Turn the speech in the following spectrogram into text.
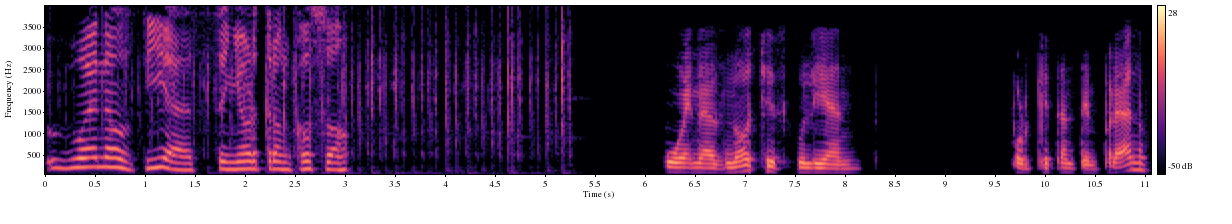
buenos días, señor Troncoso. Buenas noches, Julián. ¿Por qué tan temprano?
